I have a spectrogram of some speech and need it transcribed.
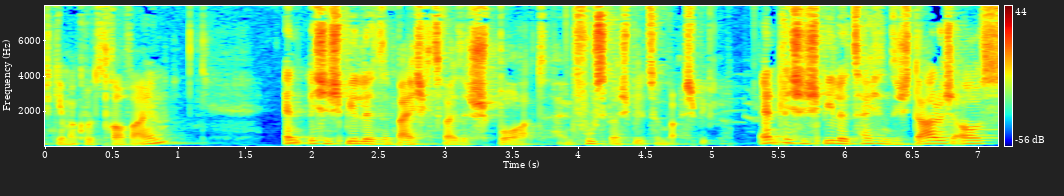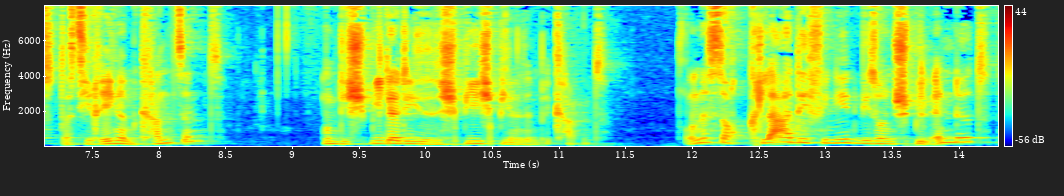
Ich gehe mal kurz drauf ein. Endliche Spiele sind beispielsweise Sport, ein Fußballspiel zum Beispiel. Endliche Spiele zeichnen sich dadurch aus, dass die Regeln bekannt sind und die Spieler, die dieses Spiel spielen, sind bekannt. Und es ist auch klar definiert, wie so ein Spiel endet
